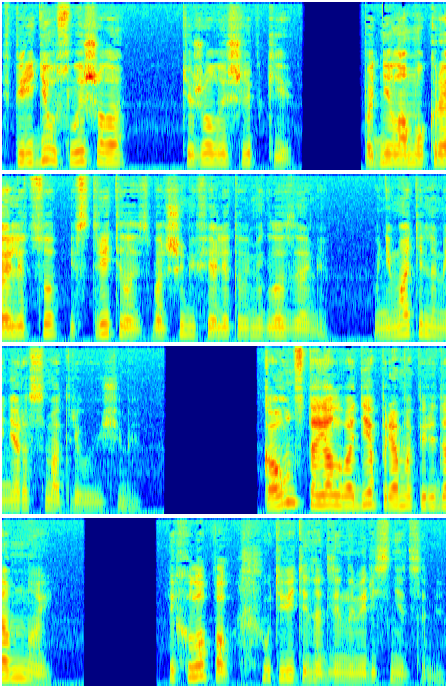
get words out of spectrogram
Впереди услышала тяжелые шлепки. Подняла мокрое лицо и встретилась с большими фиолетовыми глазами, внимательно меня рассматривающими. Каун стоял в воде прямо передо мной и хлопал удивительно длинными ресницами.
